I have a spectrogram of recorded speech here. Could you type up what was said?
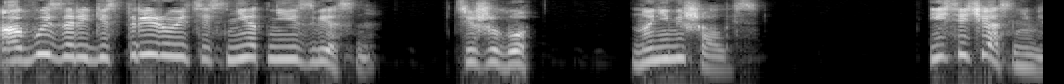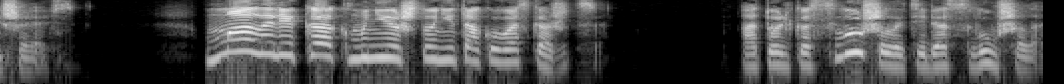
а вы зарегистрируетесь, нет, неизвестно. Тяжело, но не мешалась. И сейчас не мешаюсь. Мало ли как мне что не так у вас кажется. А только слушала тебя, слушала.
